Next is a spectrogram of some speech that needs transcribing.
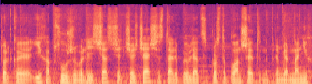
только их обслуживали. И сейчас ча- ча- чаще стали появляться просто планшеты, например, на них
